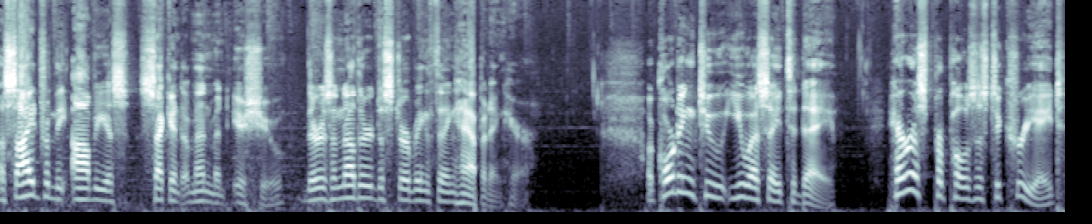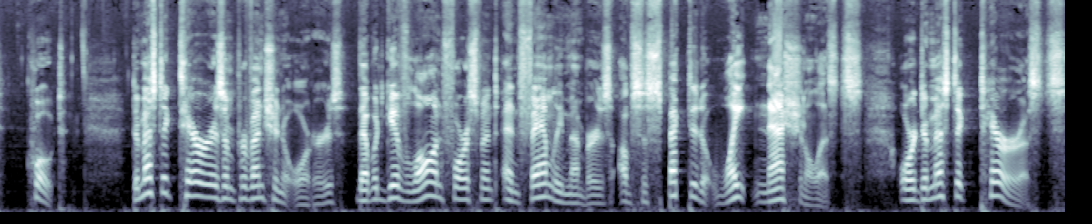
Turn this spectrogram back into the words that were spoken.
Aside from the obvious Second Amendment issue, there is another disturbing thing happening here. According to USA Today, Harris proposes to create, quote, domestic terrorism prevention orders that would give law enforcement and family members of suspected white nationalists or domestic terrorists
